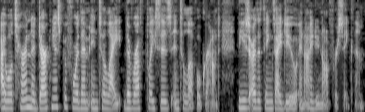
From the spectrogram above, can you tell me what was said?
I will turn the darkness before them into light, the rough places into level ground. These are the things I do, and I do not forsake them.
